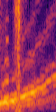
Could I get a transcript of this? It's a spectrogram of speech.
What?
